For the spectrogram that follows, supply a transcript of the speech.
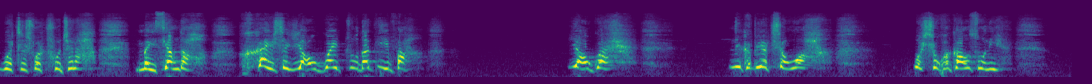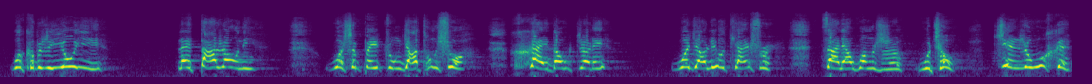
我只说出去了，没想到还是妖怪住的地方。妖怪，你可别吃我！我实话告诉你，我可不是有意来打扰你，我是被众家同学害到这里。我叫刘天顺，咱俩往日无仇，今日无恨。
